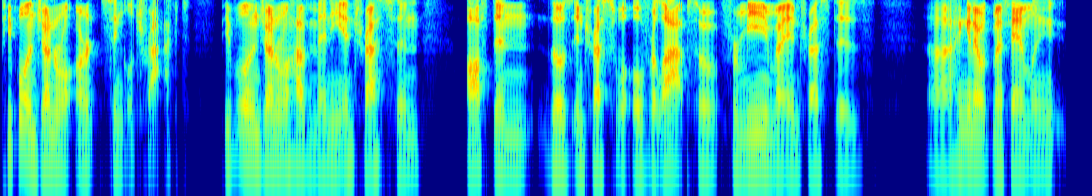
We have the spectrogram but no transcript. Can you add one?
people in general aren't single tracked. People in general have many interests and often those interests will overlap. So for me my interest is uh, hanging out with my family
